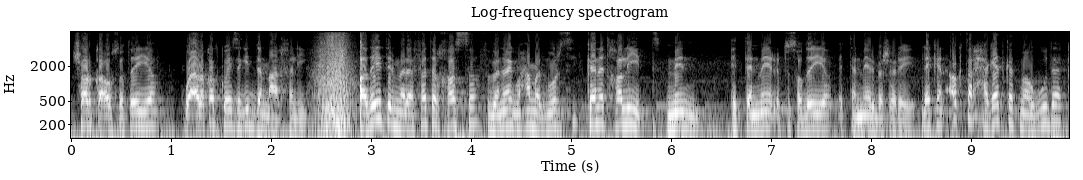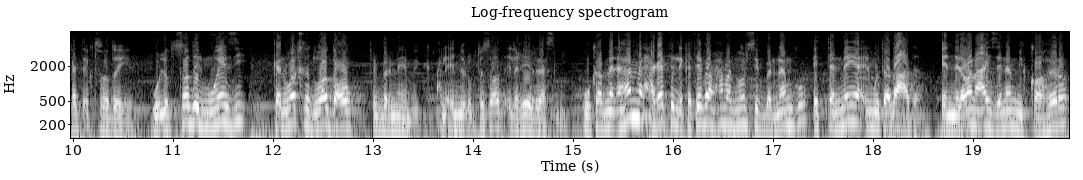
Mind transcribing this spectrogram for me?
شرق أوسطية وعلاقات كويسة جدا مع الخليج. قضية الملفات الخاصة في برنامج محمد مرسي كانت خليط من التنمية الاقتصادية التنمية البشرية. لكن أكتر حاجات كانت موجودة كانت اقتصادية. والاقتصاد الموازي كان واخد وضعه في البرنامج على إنه الاقتصاد الغير رسمي. وكان من أهم الحاجات اللي كاتبها محمد مرسي في برنامجه التنمية المتباعدة. إن لو أنا عايز أنمي القاهرة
